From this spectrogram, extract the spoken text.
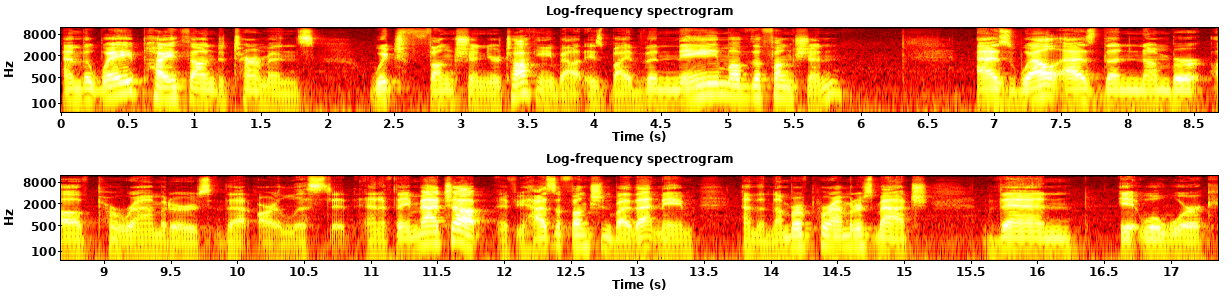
And the way Python determines which function you're talking about is by the name of the function, as well as the number of parameters that are listed. And if they match up, if it has a function by that name and the number of parameters match, then it will work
